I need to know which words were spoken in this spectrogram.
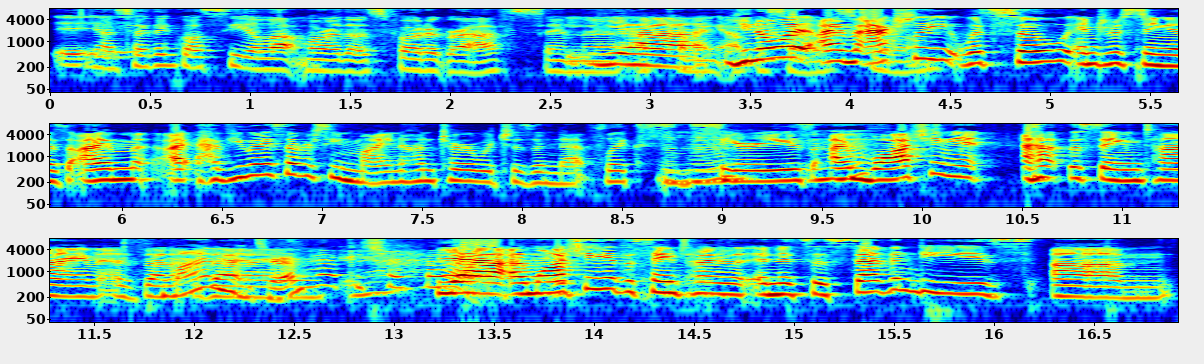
yeah, so I think we'll see a lot more of those photographs in the yeah. You know what? I'm too. actually what's so interesting is I'm. I, have you guys ever seen Mindhunter, which is a Netflix mm-hmm. series? Mm-hmm. I'm watching it at the same time as that. Mindhunter. I'm, I'm yeah. yeah, I'm watching it at the same time, and it's a 70s. Um,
